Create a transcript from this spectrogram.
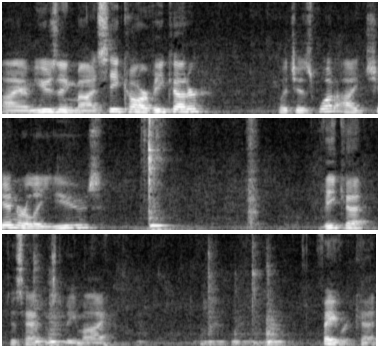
I am using my Xikar V-Cutter which is what I generally use. V-cut just happens to be my favorite cut.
